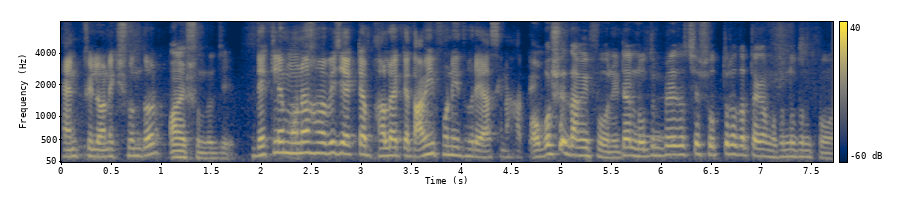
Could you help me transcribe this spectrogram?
হ্যান্ড ফিল অনেক সুন্দর। অনেক সুন্দর জি। দেখলে মনে হবে যে একটা ভালো একটা দামি ফোনই ধরে আছেন হাতে। অবশ্যই দামি ফোন। এটা নতুন প্রাইস হচ্ছে সত্তর হাজার টাকার মতো নতুন ফোন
